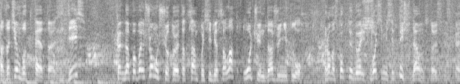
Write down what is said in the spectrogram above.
А зачем вот это? Здесь, когда по большому счету этот сам по себе салат очень даже неплох. Рома, сколько ты говоришь? 80 тысяч, да, он стоит? 85.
